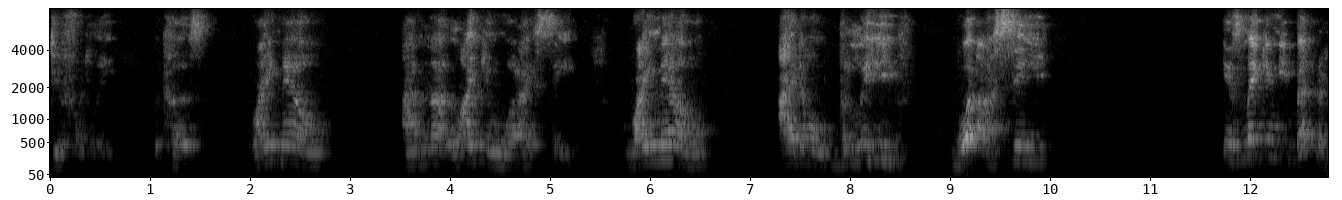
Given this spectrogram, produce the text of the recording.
differently because right now I'm not liking what I see. Right now, I don't believe what I see is making me better.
